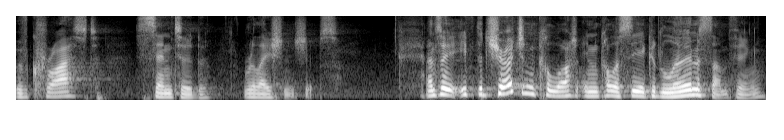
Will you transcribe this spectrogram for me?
of Christ centered relationships. And so, if the church in, Coloss- in Colossae could learn something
